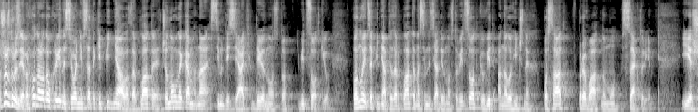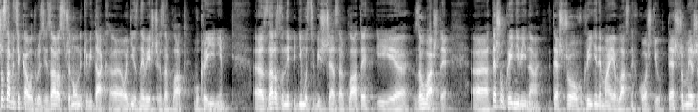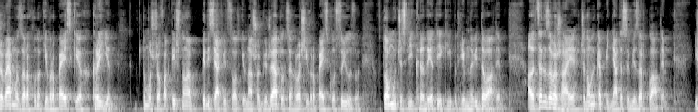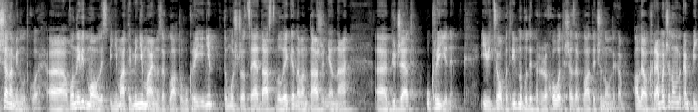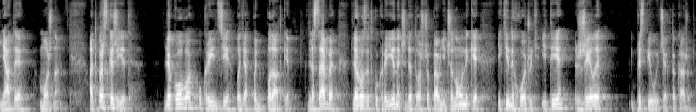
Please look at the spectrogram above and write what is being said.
Ну що ж, друзі, Верховна Рада України сьогодні все-таки підняла зарплати чиновникам на 70-90%. Планується підняти зарплати на 70-90% від аналогічних посад в приватному секторі. І що саме цікаво, друзі, зараз в чиновників і так е, одні з найвищих зарплат в Україні. Е, Зараз вони піднімуть собі ще зарплати. І е, зауважте, те, що в Україні війна, те, що в Україні немає власних коштів, те, що ми живемо за рахунок європейських країн, тому що фактично 50% нашого бюджету це гроші Європейського союзу, в тому числі кредити, які потрібно віддавати. Але це не заважає чиновникам підняти собі зарплати. І ще на минутку. Е, Вони відмовились піднімати мінімальну зарплату в Україні, тому що це дасть велике навантаження на е, бюджет України. І від цього потрібно буде перераховувати ще зарплати чиновникам. Але окремо чиновникам підняти можна. А тепер скажіть, для кого українці платять податки? Для себе, для розвитку країни чи для того, щоб певні чиновники, які не хочуть іти, жили і приспівуючи, як то кажуть.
